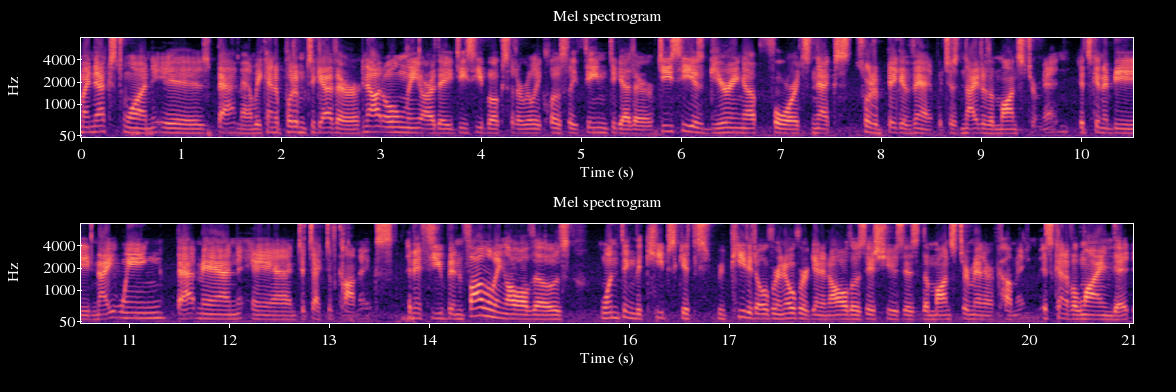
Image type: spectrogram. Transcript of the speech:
My next one is Batman. We kind of put them together. Not only are they DC books that are really closely themed together, DC is gearing up for its next sort of big event, which is Night of the Monster Men. It's going to be Nightwing, Batman, and Detective Comics. And if you've been following all of those, one thing that keeps gets repeated over and over again in all those issues is the monster men are coming. It's kind of a line that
